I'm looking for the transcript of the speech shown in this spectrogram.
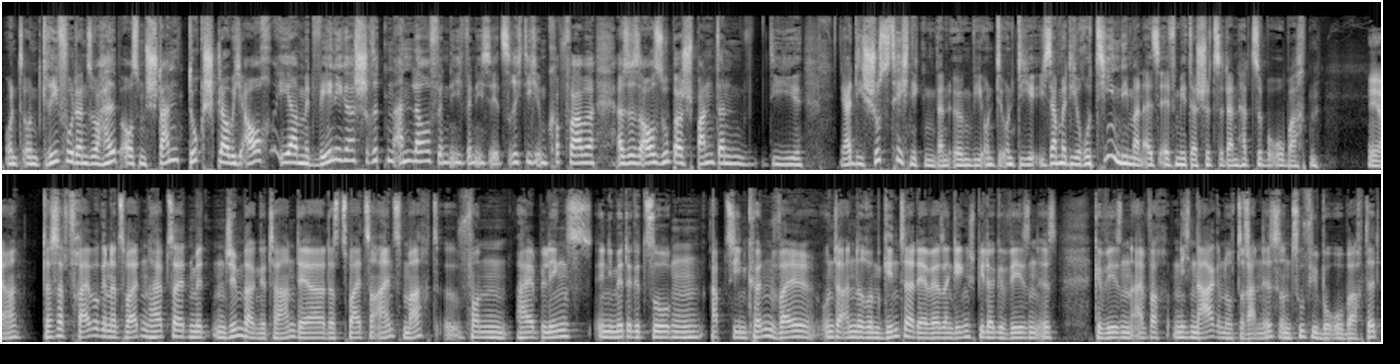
Und, und Grifo dann so halb aus dem Stand. Duxch, glaube ich, auch eher mit weniger Schritten Anlauf, wenn ich, wenn ich es jetzt richtig im Kopf habe. Also es ist auch super spannend, dann die, ja, die Schusstechniken dann irgendwie und, und die, ich sag mal, die Routinen, die man als Elfmeterschütze dann hat zu beobachten. Ja, das hat Freiburg in der zweiten Halbzeit mit Njimba getan, der das 2 zu 1 macht, äh, von halb links in die Mitte gezogen abziehen können, weil unter anderem Ginter, der wäre sein Gegenspieler gewesen ist, gewesen, einfach nicht nah genug dran ist und zu viel beobachtet.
